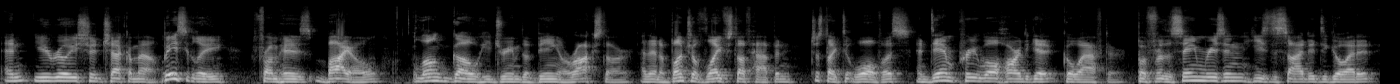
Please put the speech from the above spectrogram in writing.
And you really should check him out. Basically, from his bio, long ago he dreamed of being a rock star. And then a bunch of life stuff happened, just like to all of us, and damn pretty well hard to get go after. But for the same reason, he's decided to go at it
